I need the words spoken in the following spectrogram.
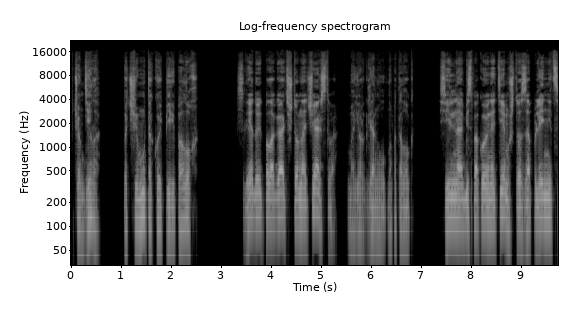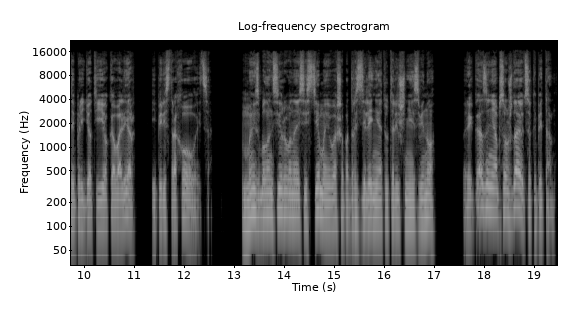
«В чем дело? Почему такой переполох?» «Следует полагать, что начальство», — майор глянул на потолок, Сильно обеспокоена тем, что за пленницей придет ее кавалер и перестраховывается. Мы сбалансированная система, и ваше подразделение тут лишнее звено. Приказы не обсуждаются, капитан,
